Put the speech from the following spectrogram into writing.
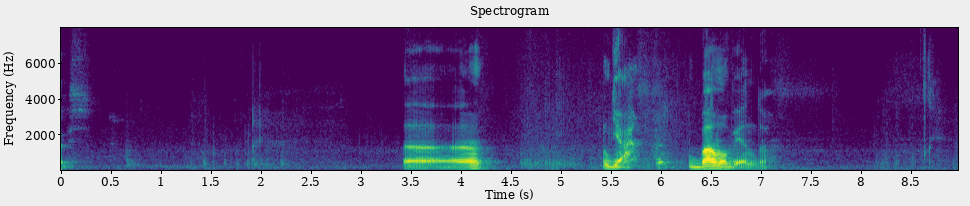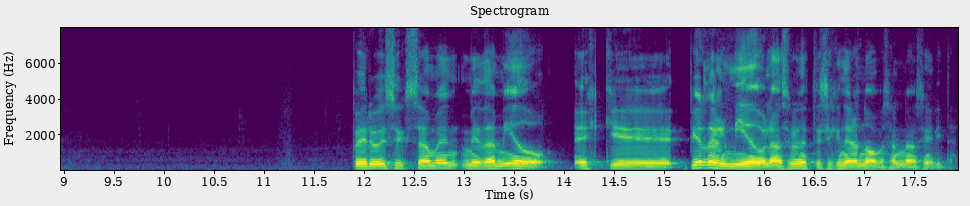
es. Uh, ya, vamos viendo. Pero ese examen me da miedo. Es que pierde el miedo, la anestesia general no va a pasar nada, señorita.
